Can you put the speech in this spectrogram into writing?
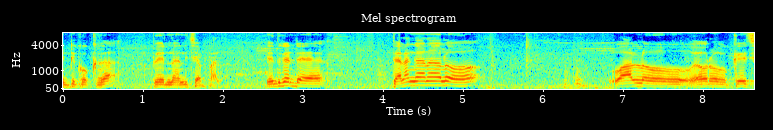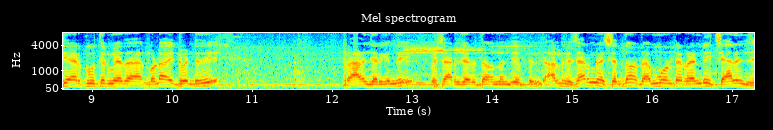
ఇంటి కుక్కగా పేరునని చెప్పాలి. ఎందుకంటే తెలంగాణలో వాళ్ళు ఎవరో కేసీఆర్ కూతురి మీద కూడా ఇటువంటిది రావడం జరిగింది విచారణ జరుగుతూ ఉందని చెప్పింది. వాళ్ళు విచారణ సిద్ధం దమ్ము ఉంటే రండి ఛాలెంజ్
